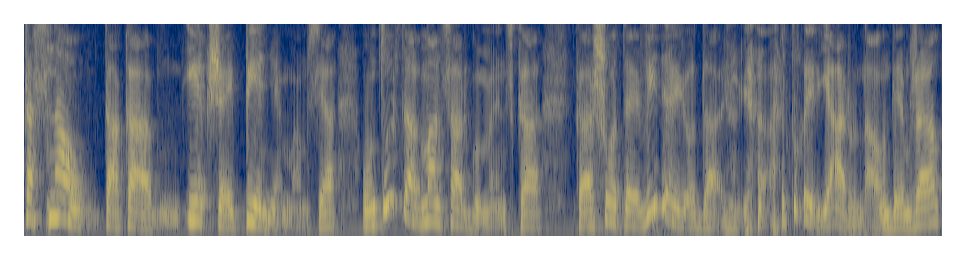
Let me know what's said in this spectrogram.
tas nav tā kā iekšēji pieņemams. Ja? Un tur tā mans arguments, ka, ka šo te vidējo daļu, ja, ar to ir jārunā. Un, diemžēl,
